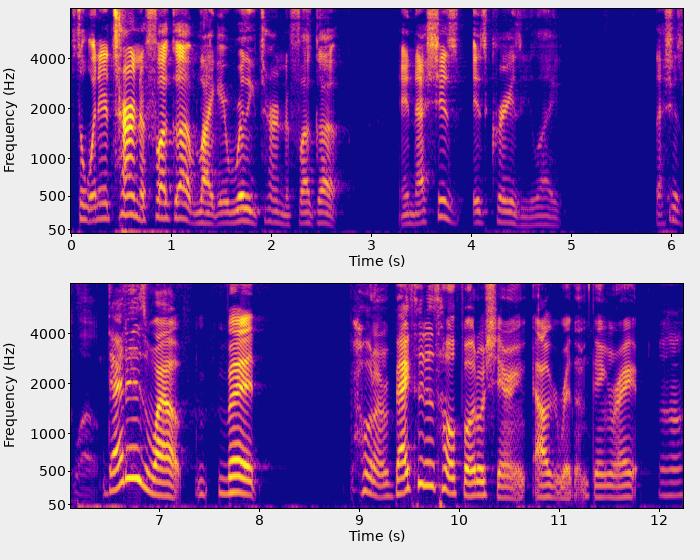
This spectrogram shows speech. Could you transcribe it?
So when it turned the fuck up, like it really turned the fuck up, and that shit's is crazy. Like that's just wild. That is wild. But hold on, back to this whole photo sharing algorithm thing, right? Uh-huh.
